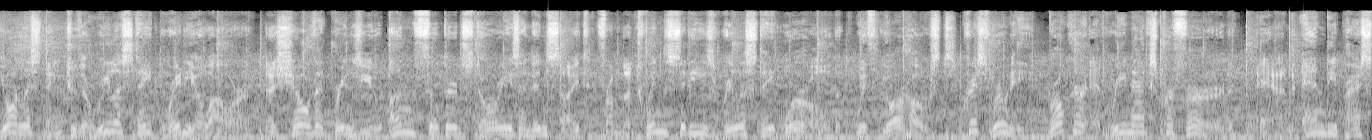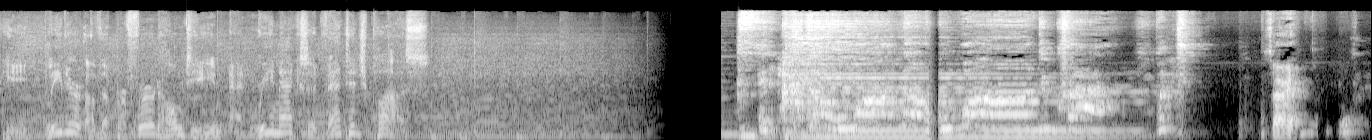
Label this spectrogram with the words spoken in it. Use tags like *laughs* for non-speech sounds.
You're listening to the Real Estate Radio Hour, the show that brings you unfiltered stories and insight from the Twin Cities real estate world with your hosts, Chris Rooney, broker at REMAX Preferred, and Andy Prasky, leader of the Preferred Home Team at REMAX Advantage Plus. Sorry.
